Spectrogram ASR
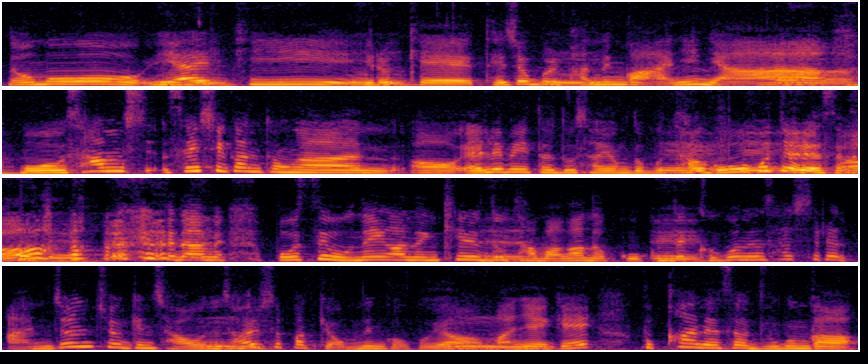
너무 VIP 음. 이렇게 대접을 받는 거 아니냐. 아. 뭐 3, 3시간 3시간 동안 어, 엘리베이터도 사용도 못하고 네, 네. 호텔에서 네. 그다음에 버스 운행하는 길도 네. 다 막아놓고 근데 네. 그거는 사실은 안전적인 자원에서 음. 할 수밖에 없는 거고요. 음. 만약에 북한에서 누군가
